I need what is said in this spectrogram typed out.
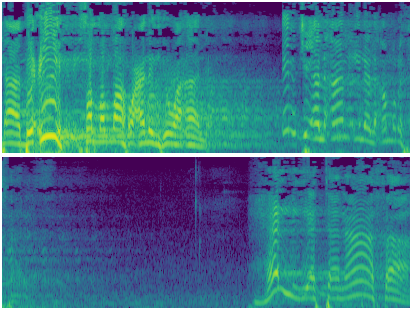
تابعيه صلى الله عليه وآله. نجي الآن إلى الأمر الثالث. هل يتنافى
